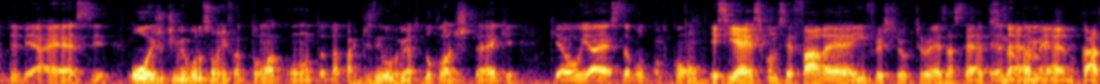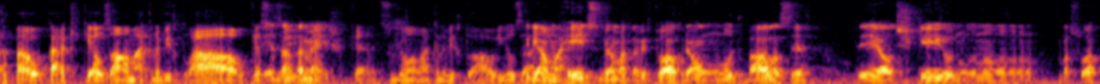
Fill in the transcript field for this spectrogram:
do DBAS. Hoje o time Evolução Infra toma conta da parte de desenvolvimento do Cloud Stack, que é o IAS da Globo.com. Esse IAS, quando você fala, é Infrastructure as a Service, né? Exatamente. Né? É, no caso, para o cara que quer usar uma máquina virtual, quer subir, Exatamente. quer subir uma máquina virtual e usar... Criar ele. uma rede, subir uma máquina virtual, criar um load balancer, ter auto-scale no, no, na sua,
